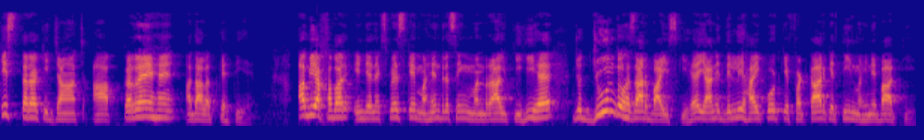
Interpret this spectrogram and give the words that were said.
किस तरह की जाँच आप कर रहे हैं, अदालत कहती है। अब यह खबर इंडियन एक्सप्रेस के महेंद्र सिंह मनराल की ही है, जो जून 2022 की है, यानी दिल्ली हाईकोर्ट के फटकार के तीन महीने बाद की।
